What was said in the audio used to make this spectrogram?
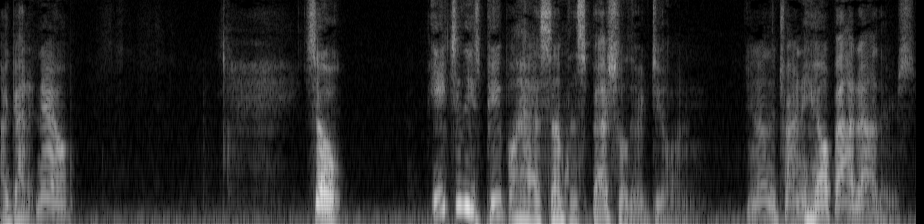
I got it now. So each of these people has something special they're doing. You know, they're trying to help out others.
